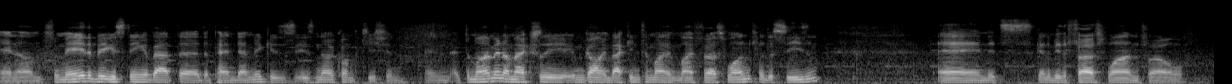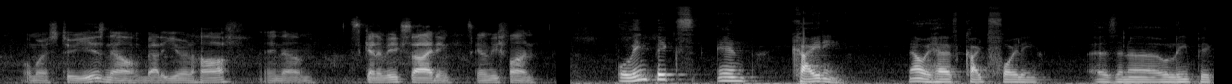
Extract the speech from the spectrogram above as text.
And um, for me, the biggest thing about the, the pandemic is is no competition. And at the moment, I'm actually I'm going back into my, my first one for the season, and it's going to be the first one for almost two years now, about a year and a half, and um, it's going to be exciting. It's going to be fun. Olympics and kiting. Now we have kite foiling as an uh, Olympic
